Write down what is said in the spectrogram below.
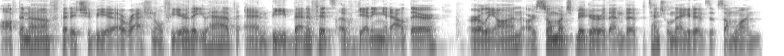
often enough that it should be a, a rational fear that you have. And the benefits of getting it out there early on are so much bigger than the potential negatives of someone,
